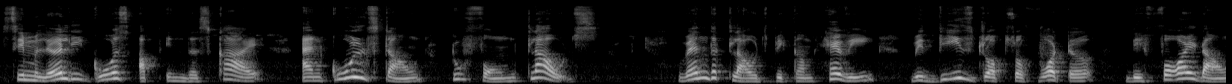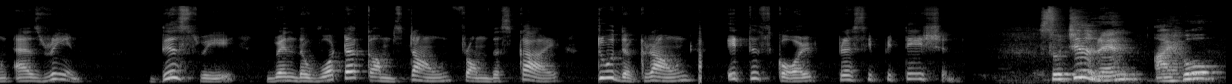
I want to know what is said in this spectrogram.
similarly goes up in the sky and cools down to form clouds. When the clouds become heavy with these drops of water, they fall down as rain. This way, when the water comes down from the sky to the ground, it is called precipitation. So, children, I hope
